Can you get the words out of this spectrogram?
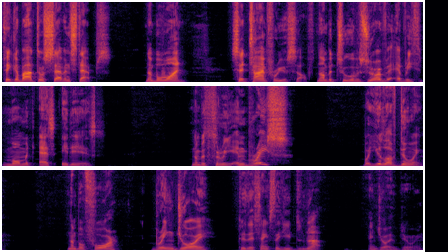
Think about those seven steps. Number one, set time for yourself. Number two, observe every moment as it is. Number three, embrace what you love doing. Number four, bring joy to the things that you do not enjoy doing.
